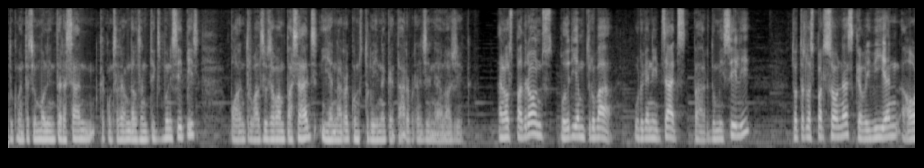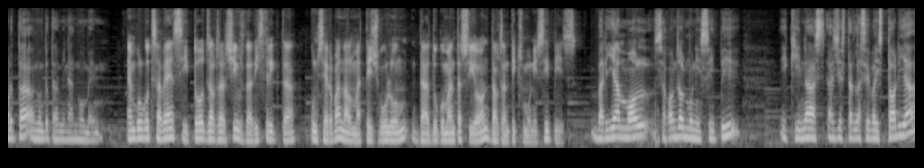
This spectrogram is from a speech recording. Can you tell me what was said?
documentació molt interessant que conservem dels antics municipis, poden trobar els seus avantpassats i anar reconstruint aquest arbre genealògic. En els padrons podríem trobar organitzats per domicili totes les persones que vivien a Horta en un determinat moment. Hem volgut saber si tots els arxius de districte conserven el mateix volum de documentació dels antics municipis. Varia molt segons el municipi i quina hagi estat la seva història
